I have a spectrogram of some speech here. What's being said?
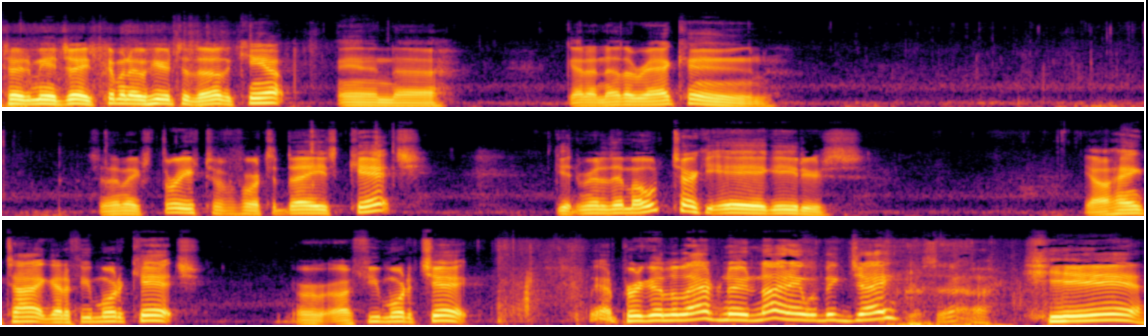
Told me and Jay's coming over here to the other camp and uh, got another raccoon. So that makes three to, for today's catch. Getting rid of them old turkey egg eaters. Y'all hang tight, got a few more to catch. Or, or, a few more to check. We had a pretty good little afternoon tonight, ain't we, Big Jay? Yes, sir. Yeah,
